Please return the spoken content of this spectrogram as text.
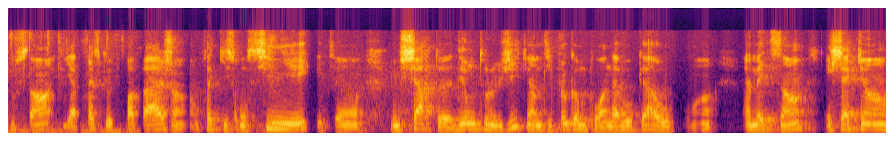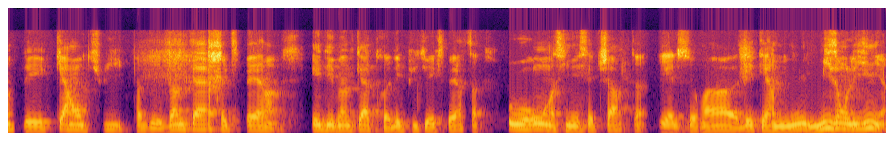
tout ça, il y a presque trois pages en fait qui seront signées, qui est une charte déontologique, un petit peu comme pour un avocat ou pour un, un médecin, et chacun des 48, enfin des 24 experts et des 24 députés experts auront à signer cette charte et elle sera déterminée, mise en ligne.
